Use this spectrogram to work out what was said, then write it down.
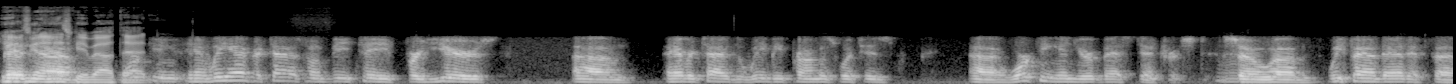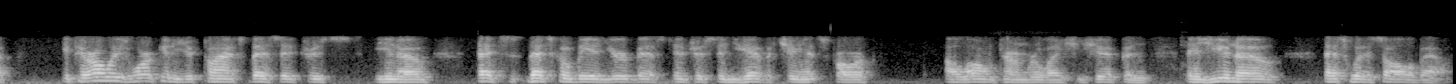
yeah, I was going to uh, ask you about that. Working, and we advertised on BT for years. Um, advertised the Weeby Promise, which is uh, working in your best interest. Mm-hmm. So um, we found out if uh, if you're always working in your client's best interest, you know that's that's going to be in your best interest, and you have a chance for a long-term relationship. And as you know, that's what it's all about.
